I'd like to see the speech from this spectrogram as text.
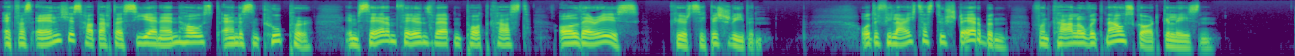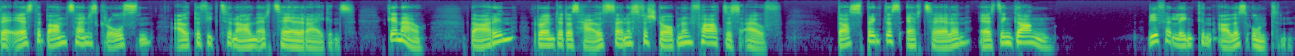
Etwas Ähnliches hat auch der CNN-Host Anderson Cooper im sehr empfehlenswerten Podcast All There Is kürzlich beschrieben. Oder vielleicht hast du Sterben von Karl Ove Knausgård gelesen. Der erste Band seines großen, autofiktionalen Erzählreigens. Genau, darin räumt er das Haus seines verstorbenen Vaters auf. Das bringt das Erzählen erst in Gang. Wir verlinken alles unten.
